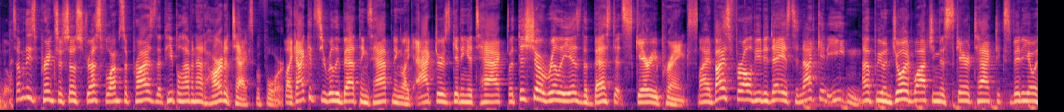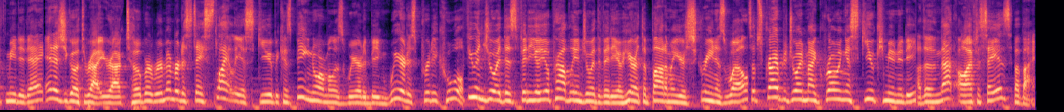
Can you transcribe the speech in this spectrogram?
window. Some of these pranks are so stressful, I'm surprised that people haven't had heart attacks before. Like, I could see really bad things happening, like actors getting attacked, but this show really is the best at scary pranks. My advice for all of you today is to not get eaten. I hope you enjoyed watching this scare tactics video with me today, and as you go throughout your October, remember to stay slightly askew because being normal is weird and being weird is pretty cool. If you enjoyed this video, you'll probably enjoy the video here at the bottom of your screen as well. Subscribe to join my growing askew community. Other than that, all I have to say is, bye-bye.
